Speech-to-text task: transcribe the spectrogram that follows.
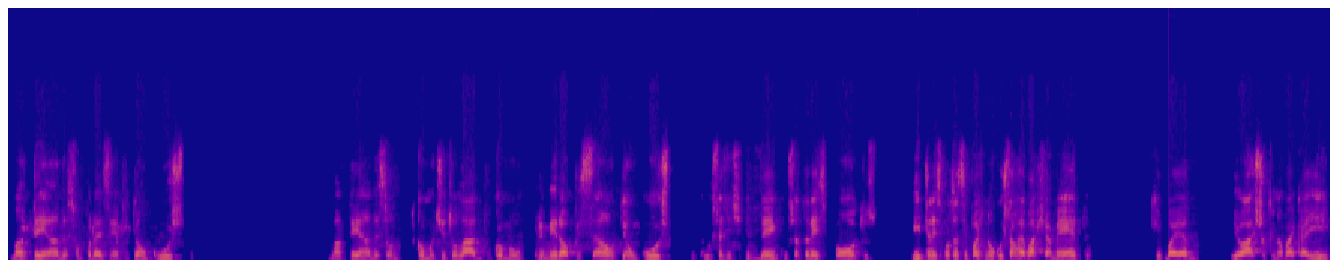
Manter Anderson, por exemplo, tem um custo. Manter Anderson como titular, como primeira opção, tem um custo. O custo a gente vê, custa três pontos. E três pontos, assim, pode não custar um rebaixamento, que o Bahia, eu acho que não vai cair,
